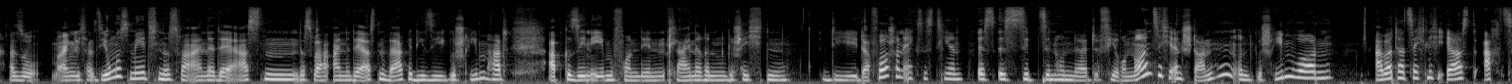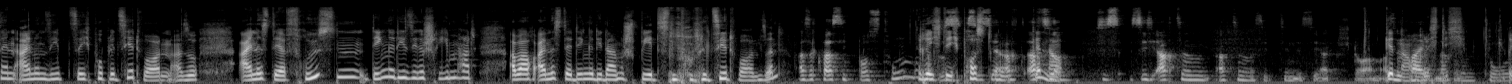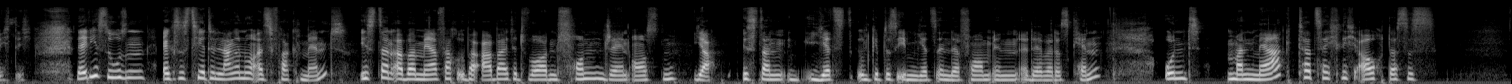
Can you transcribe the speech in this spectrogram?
also eigentlich als junges Mädchen. Das war eine der ersten, das war eine der ersten Werke, die sie geschrieben hat, abgesehen eben von den kleineren Geschichten, die davor schon existieren. Es ist 1794 entstanden und geschrieben worden aber tatsächlich erst 1871 publiziert worden. Also eines der frühesten Dinge, die sie geschrieben hat, aber auch eines der Dinge, die da am spätesten publiziert worden sind. Also quasi posthum? Richtig, posthum, genau. Sie ist 18, 1817 ist sie ja gestorben. Also genau, richtig. Richtig. Lady Susan existierte lange nur als Fragment, ist dann aber mehrfach überarbeitet worden von Jane Austen. Ja, ist dann jetzt und gibt es eben jetzt in der Form, in der wir das kennen. Und man merkt tatsächlich auch, dass es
